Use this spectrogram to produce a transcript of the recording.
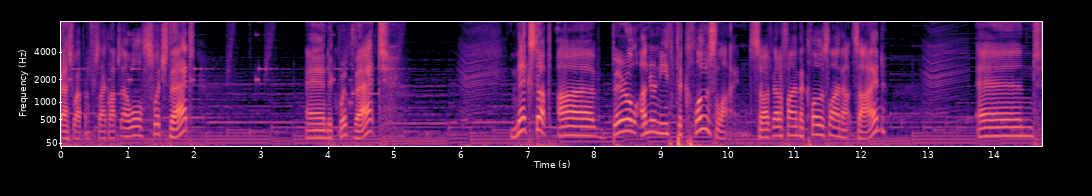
best weapon for Cyclops. And we'll switch that. And equip that. Next up, uh, barrel underneath the clothesline. So I've got to find the clothesline outside. And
